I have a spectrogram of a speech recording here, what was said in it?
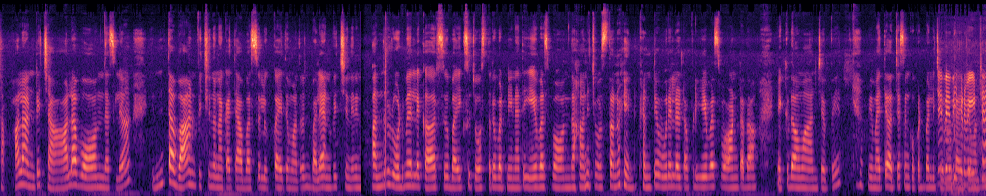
చాలా అంటే చాలా బాగుంది అసలు. ఎంత బాగా అనిపించిందో నాకైతే ఆ బస్సు లుక్ అయితే మాత్రం భలే అనిపించింది. అందరూ రోడ్డు మీద వెళ్ళే కార్స్ బైక్స్ చూస్తారు బట్ నేనైతే ఏ బస్ బాగుందా అని చూస్తాను. ఎందుకంటే ఊరు వెళ్ళేటప్పుడు ఏ బస్ బాగుంటుందా ఎక్కుదామా అని చెప్పి మేమైతే వచ్చేసాం కుక్కటిపల్లి చెరువుకి అయితే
